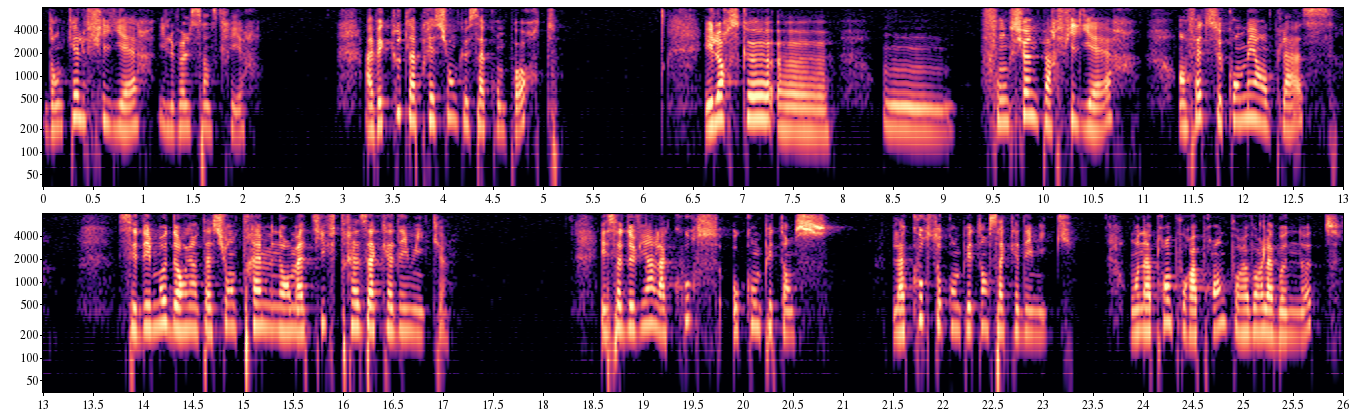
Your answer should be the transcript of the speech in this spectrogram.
dans quelle filière ils veulent s'inscrire, avec toute la pression que ça comporte. Et lorsque euh, on fonctionne par filière, en fait, ce qu'on met en place, c'est des modes d'orientation très normatifs, très académiques. Et ça devient la course aux compétences, la course aux compétences académiques. On apprend pour apprendre, pour avoir la bonne note,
